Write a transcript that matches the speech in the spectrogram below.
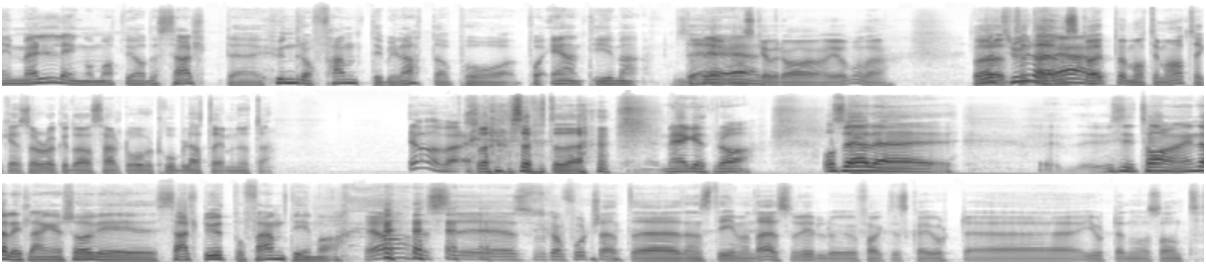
en, melding om at vi hadde solgt 150 eh, billetter på, på én time. Så det er, det er ganske bra jobba, det. Ja, det til den skarpe matematiker så har dere da solgt over to billetter i minuttet. Ja, så, så vet du det. Meget bra. Og så er det hvis vi tar den enda litt lenger, så har vi solgt ut på fem timer. ja, hvis du skal fortsette den stimen der, så vil du jo faktisk ha gjort det, gjort det noe sånt.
